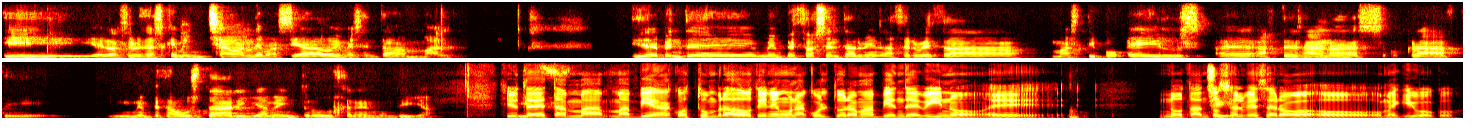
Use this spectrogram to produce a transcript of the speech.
y eran cervezas que me hinchaban demasiado y me sentaban mal. Y de repente me empezó a sentar bien la cerveza, más tipo ales eh, artesanas o craft, y, me empezó a gustar y ya me introduje en el mundillo. Sí, ustedes están más, más, bien acostumbrados, tienen una cultura más bien de vino. Eh, no tanto cervecero o, me equivoco.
